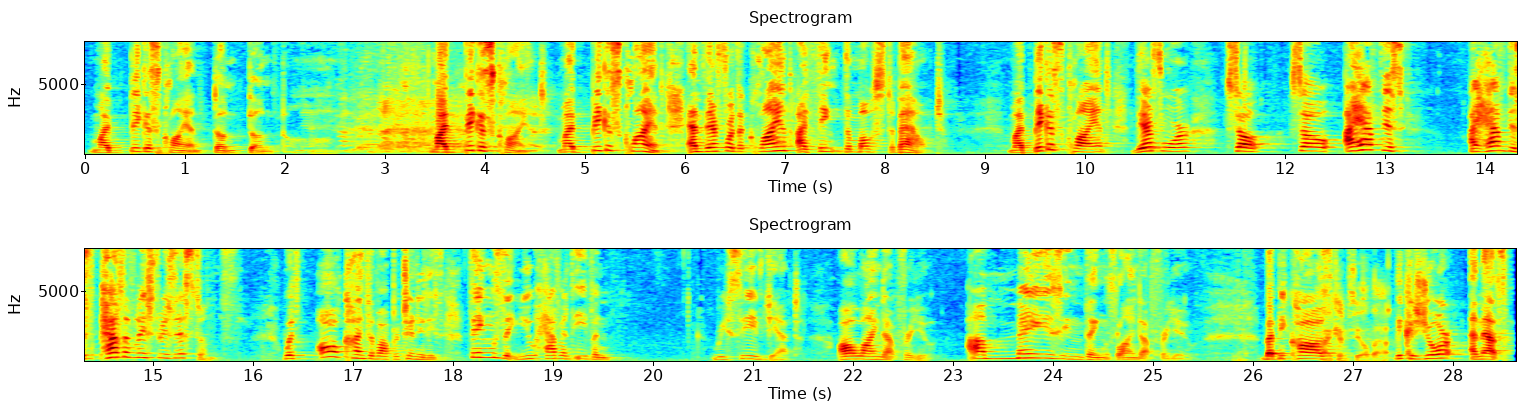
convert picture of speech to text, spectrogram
my biggest client dun dun dun my biggest client my biggest client and therefore the client I think the most about my biggest client therefore so so I have this I have this path of least resistance with all kinds of opportunities things that you haven't even received yet all lined up for you amazing things lined up for you but because I can feel that. because you're and that's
